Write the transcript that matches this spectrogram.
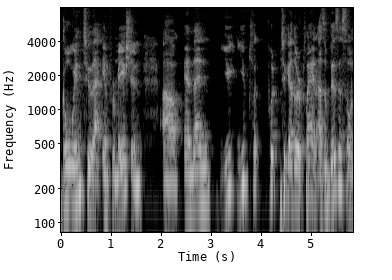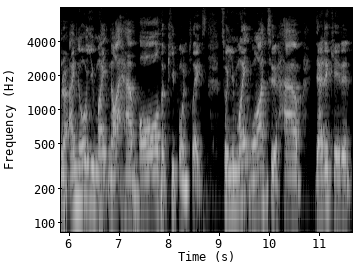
go into that information um, and then you you pl- put together a plan. As a business owner i know you might not have all the people in place. So you might want to have dedicated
